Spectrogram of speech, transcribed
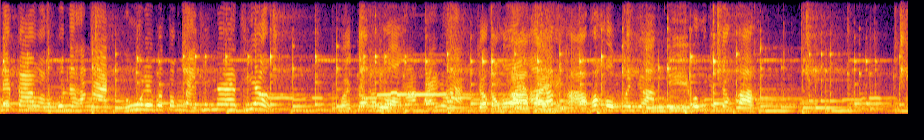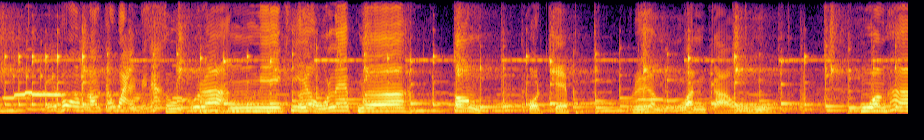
เนี่ยก้าวบอกสองคนน่ะถนัดรู้เลยว่าตรงไหนที่น่าเที่ยวไม่ต้องก็ห่วงพาไปพระเจ้าค่ะจะต้องคอยพาไปอารักขาพระองค์เป็นอย่างดีพระพุทธเจ้าค่ะ ไหวไหมเนี่ย สุรังมีเขี้ยวเล็บเมอต้องกดเก็บเรื่องวันเก่า ห่วงหา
